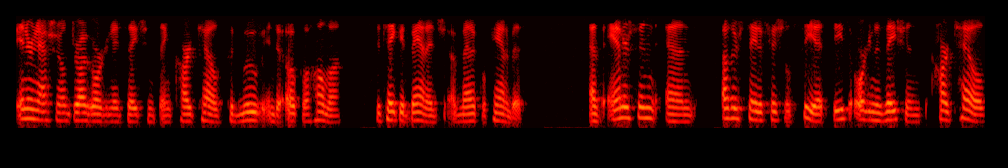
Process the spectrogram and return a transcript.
international drug organizations and cartels could move into Oklahoma to take advantage of medical cannabis. As Anderson and other state officials see it, these organizations, cartels,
